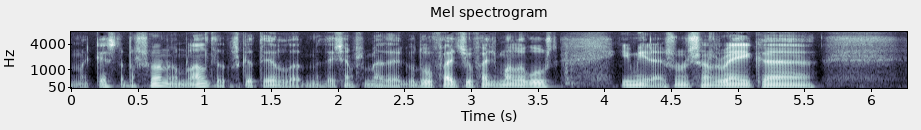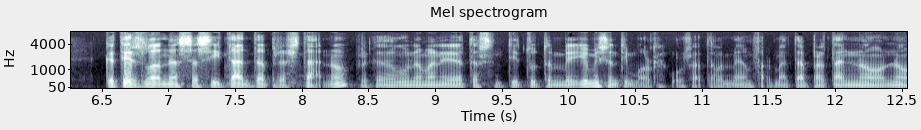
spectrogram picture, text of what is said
amb aquesta persona, amb l'altra, doncs, que té la mateixa enfermedad que tu, ho faig, ho faig molt a gust, i mira, és un servei que, que tens la necessitat de prestar, no? Perquè d'alguna manera t'has sentit tu també... Jo m'he sentit molt recolzat a la meva enfermetat, per tant no, no,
